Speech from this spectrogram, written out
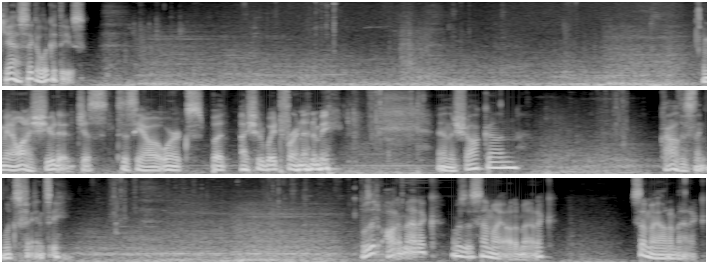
Yeah, let's take a look at these. I mean, I want to shoot it just to see how it works, but I should wait for an enemy. And the shotgun. Wow, this thing looks fancy. Was it automatic or was it semi-automatic? Semi-automatic.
